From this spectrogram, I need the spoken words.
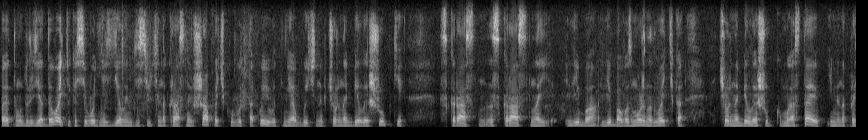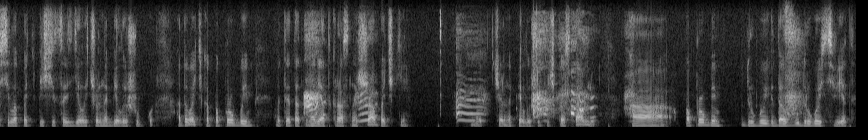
Поэтому, друзья, давайте-ка сегодня сделаем действительно красную шапочку, вот такой вот необычную, в черно-белой шубке с, крас... с красной, либо, либо возможно, давайте-ка черно-белую шубку мы оставим, именно просила подписчица сделать черно-белую шубку. А давайте-ка попробуем вот этот наряд красной шапочки, вот черно-белую шапочку оставлю, а попробуем другой, другой цвет.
